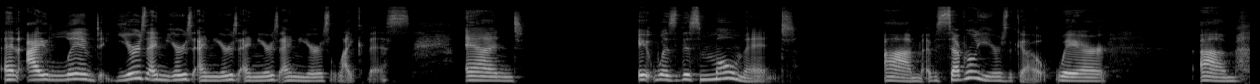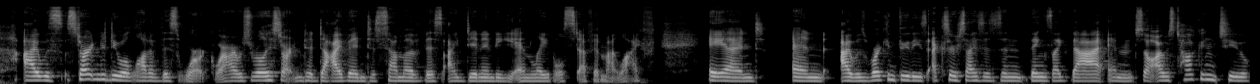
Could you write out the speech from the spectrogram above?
And I lived years and years and years and years and years like this. And it was this moment, um, it was several years ago where um, I was starting to do a lot of this work where I was really starting to dive into some of this identity and label stuff in my life. And and I was working through these exercises and things like that. And so I was talking to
